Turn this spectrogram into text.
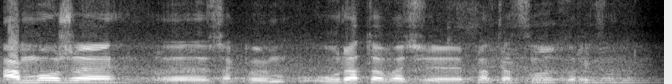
a może, że tak powiem, uratować plantację kukurydzy.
